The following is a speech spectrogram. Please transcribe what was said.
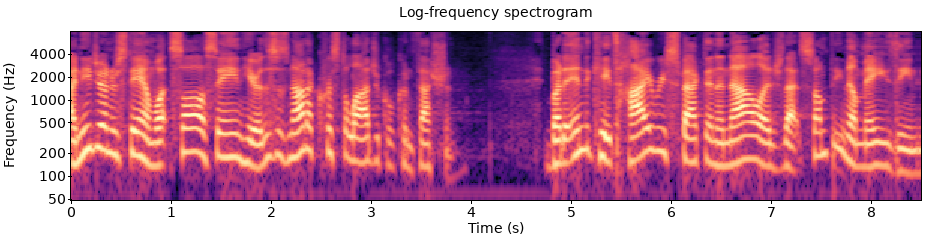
I need you to understand what Saul is saying here. This is not a Christological confession, but it indicates high respect and a knowledge that something amazing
